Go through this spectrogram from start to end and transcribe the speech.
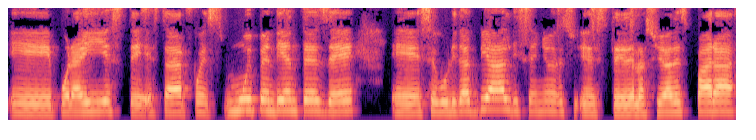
eh, por ahí este, estar pues muy pendientes de seguridad vial, diseño este, de las ciudades para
